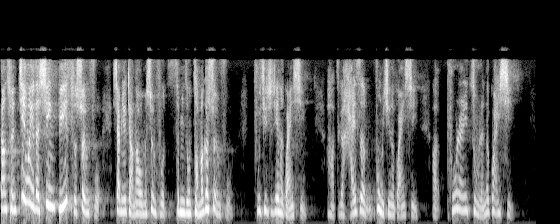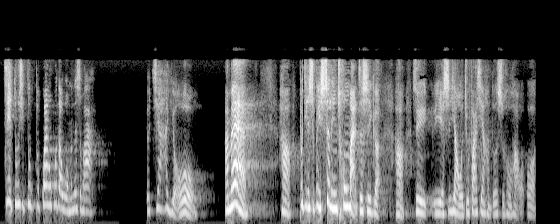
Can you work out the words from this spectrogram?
当存敬畏的心彼此顺服。下面就讲到我们顺服生命中怎么个顺服，夫妻之间的关系。啊，这个孩子父母亲的关系啊，仆人与主人的关系，这些东西都不关乎到我们的什么？要加油，阿妹。好，不仅是被圣灵充满，这是一个好，所以也是一样。我就发现很多时候哈，我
